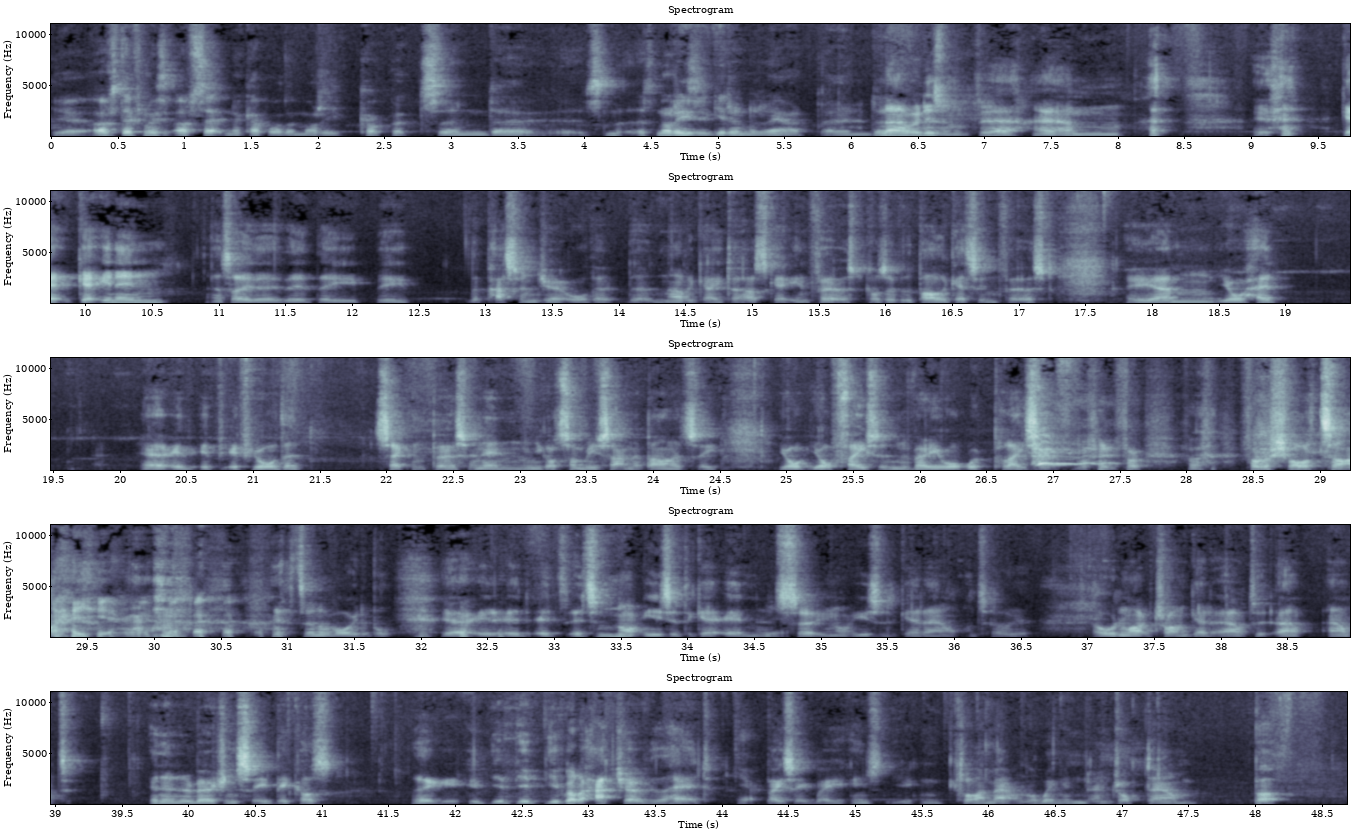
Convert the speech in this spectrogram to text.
yeah, I've definitely I've sat in a couple of the Mossie cockpits, and uh, it's it's not easy to get in and out. And uh, No, it isn't. Yeah, um, get getting in. I say the the, the the the passenger or the, the navigator has to get in first because if the pilot gets in first, um, your head. Uh, if, if if you're the second person in and you've got somebody sat in the pilot seat, your your face is in a very awkward place for, for, for, a short time. it's unavoidable. Yeah, it, it, it's it's not easy to get in. It's certainly not easy to get out. I tell you, I wouldn't like to try and get out out out in an emergency because you, you, you've got a hatch over the head, Yeah. basically, where you can you can climb out on the wing and, and drop down. But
